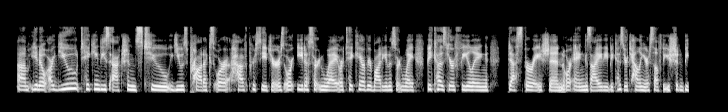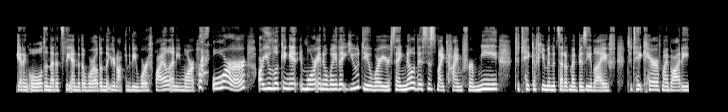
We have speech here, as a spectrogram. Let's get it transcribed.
Um, you know, are you taking these actions to use products or have procedures or eat a certain way or take care of your body in a certain way because you're feeling desperation or anxiety because you're telling yourself that you shouldn't be getting old and that it's the end of the world and that you're not going to be worthwhile anymore? Right. Or are you looking at it more in a way that you do where you're saying, no, this is my time for me to take a few minutes out of my busy life to take care of my body?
